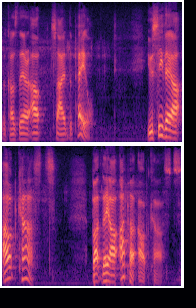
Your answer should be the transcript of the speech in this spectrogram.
because they're outside the pale. You see, they are outcasts, but they are upper outcasts.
